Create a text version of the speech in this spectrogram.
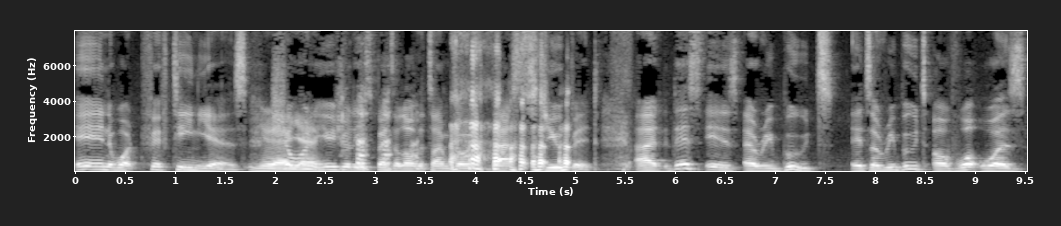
in what 15 years. Yeah, Sean yeah. usually spends a lot of the time going, "That's stupid," and this is a reboot. It's a reboot of what was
